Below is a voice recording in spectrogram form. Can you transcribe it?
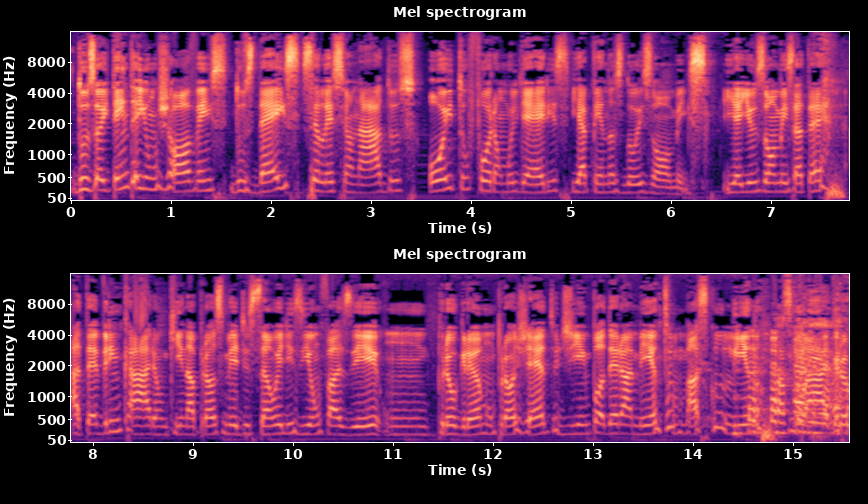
dos 81 jovens, dos 10 selecionados, 8 foram mulheres e apenas dois homens. E aí os homens até, até brincaram que na próxima edição eles iam fazer um programa, um projeto de empoderamento masculino no agro.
